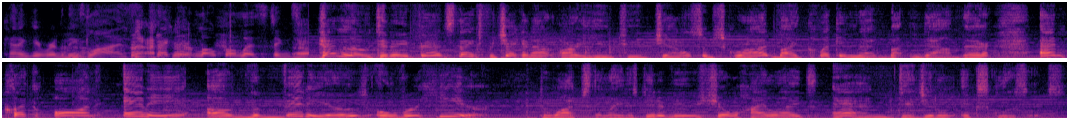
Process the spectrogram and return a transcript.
kind of get rid of these lines. Check your local listings. Hello, Today fans. Thanks for checking out our YouTube channel. Subscribe by clicking that button down there and click on any of the videos over here to watch the latest interviews, show highlights, and digital exclusives.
